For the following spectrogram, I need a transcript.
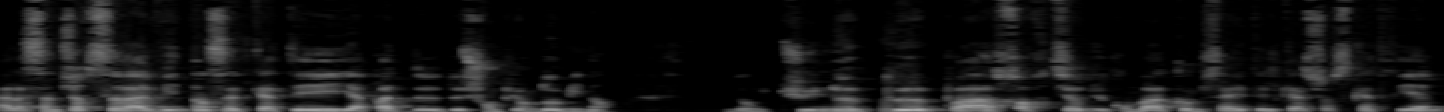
à la ceinture. Ça va vite dans cette catégorie. Il n'y a pas de, de champion dominant. Donc tu ne peux pas sortir du combat comme ça a été le cas sur ce quatrième.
